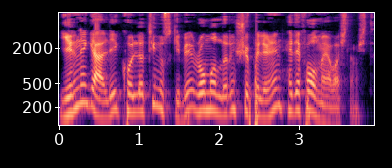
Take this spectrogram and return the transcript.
Yerine geldiği Collatinus gibi Romalıların şüphelerinin hedefi olmaya başlamıştı.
